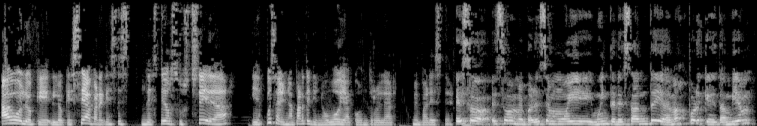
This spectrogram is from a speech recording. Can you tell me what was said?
hago lo que, lo que sea para que ese deseo suceda, y después hay una parte que no voy a controlar, me parece. Eso, eso me parece muy, muy interesante y además porque también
